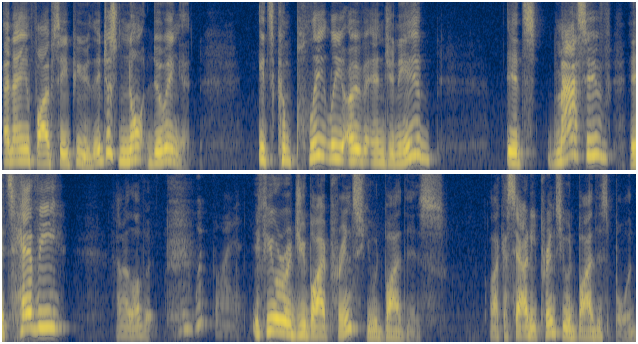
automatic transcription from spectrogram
an AM5 CPU. They're just not doing it. It's completely over-engineered. It's massive. It's heavy. And I love it. Who would buy it? If you were a Dubai prince, you would buy this. Like a Saudi prince, you would buy this board.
